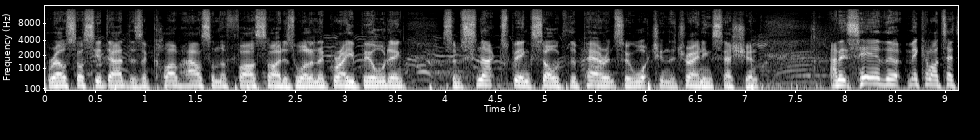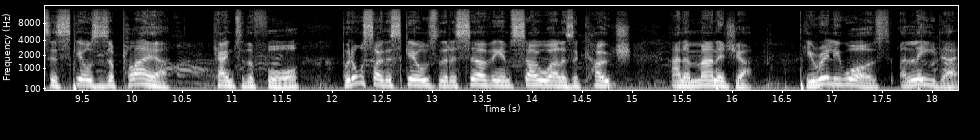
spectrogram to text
Real Sociedad. There's a clubhouse on the far side as well, in a grey building. Some snacks being sold to the parents who are watching the training session. And it's here that Mikel Arteta's skills as a player came to the fore, but also the skills that are serving him so well as a coach and a manager. He really was a leader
